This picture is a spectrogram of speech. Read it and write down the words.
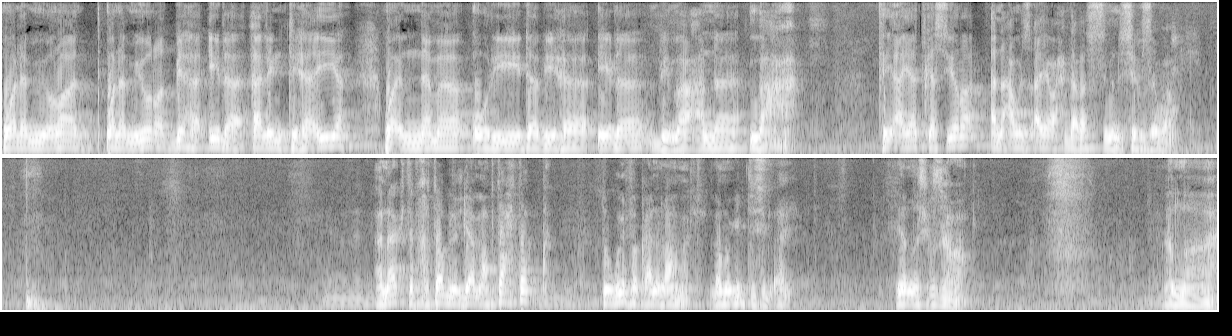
ولم يراد ولم يرد بها إلى الانتهائية وإنما أريد بها إلى بمعنى مع. في آيات كثيرة أنا عاوز آية واحدة بس من الشيخ زواوي أنا أكتب خطاب للجامعة بتاعتك توقفك عن العمل لو ما جبتش الآية. يلا شيخ زواوي الله.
